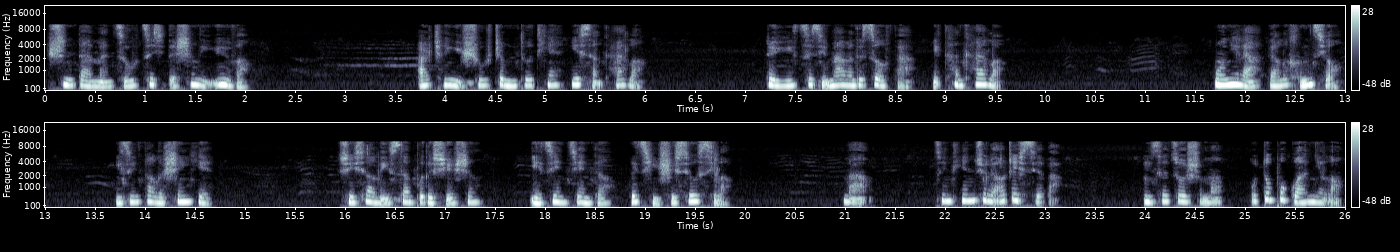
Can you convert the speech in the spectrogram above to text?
顺带满足自己的生理欲望，而陈雨舒这么多天也想开了，对于自己妈妈的做法也看开了。母女俩聊了很久，已经到了深夜。学校里散步的学生也渐渐的回寝室休息了。妈，今天就聊这些吧，你在做什么我都不管你了，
